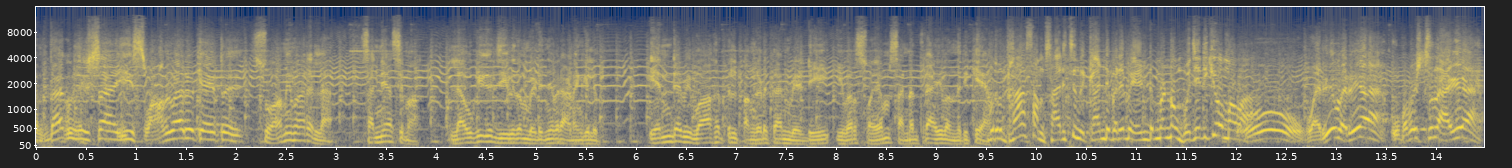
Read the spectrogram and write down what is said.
എന്താ കുഞ്ഞിഷ്ട ഈ സ്വാമിമാരൊക്കെ ആയിട്ട്? സ്വാമിമാരല്ല സന്യാസിമാർ ലൗകിക ജീവിതം വെടിഞ്ഞവരാണെങ്കിലും എന്റെ വിവാഹത്തിൽ പങ്കെടുക്കാൻ വേണ്ടി ഇവർ സ്വയം സന്നദ്ധരായി വന്നിരിക്കുകയാണ്. വൃഥാ സംസാരിച്ച് നിൽക്കാണ്ട് വരെ വേണ്ടുമെണ്ണം ഉപചരിക്കുമോ ഓ വരിക വരിക. ഉപവിഷ്ടനാകുക.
